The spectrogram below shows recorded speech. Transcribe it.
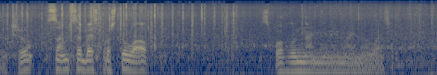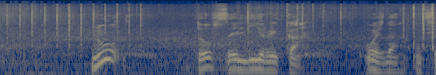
Так що сам себе спростував. З поглинанням я маю на увазі. Ну, то все лірика. Ось, да, оце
